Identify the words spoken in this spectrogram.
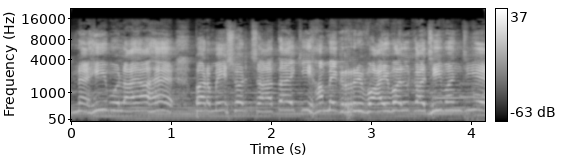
नहीं बुलाया है। परमेश्वर चाहता है कि हम एक रिवाइवल का जीवन जिए।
